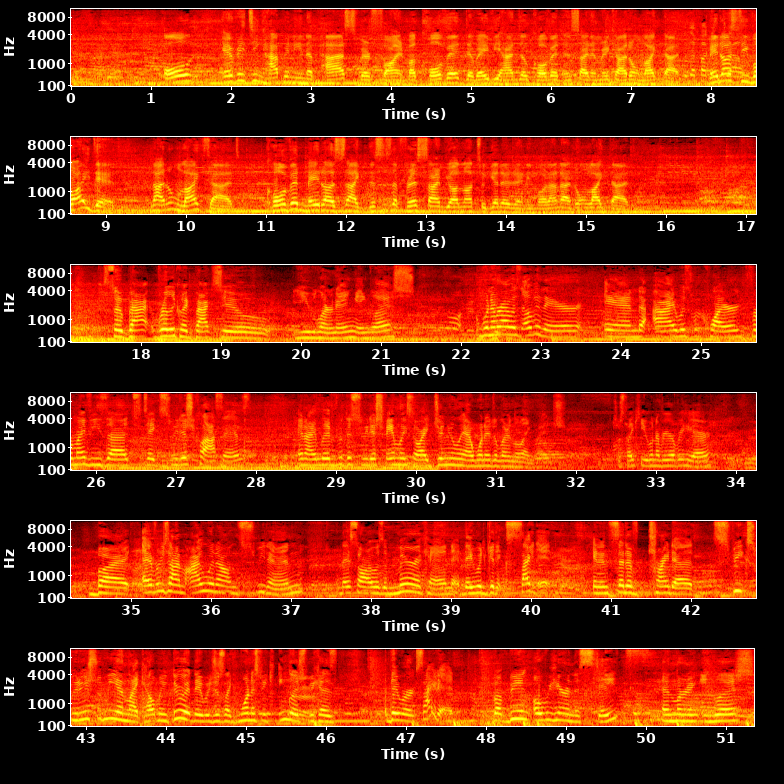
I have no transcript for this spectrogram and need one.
all everything happened in the past we're fine. But covid the way we handle covid inside america i don't like that. It's a fucking made us joke. divided. No i don't like that. Covid made us like this is the first time we are not together anymore and i don't like that. So back really quick back to you learning English. Whenever I was over there and I was required for my visa to take Swedish classes and I lived with a Swedish family so I genuinely I wanted to learn the language. Just like you whenever you're over here. But every time I went out in Sweden and they saw I was American, they would get excited And instead of trying to speak Swedish with me and like help me through it, they would just like want to speak English because they were excited. But being over here in the States and learning English,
